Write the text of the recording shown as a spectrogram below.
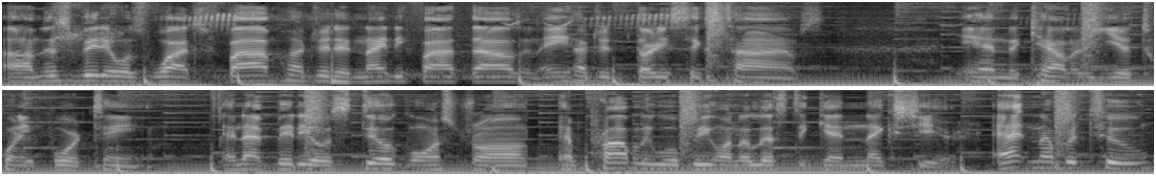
Um, this video was watched 595,836 times in the calendar year 2014. And that video is still going strong and probably will be on the list again next year. At number two,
